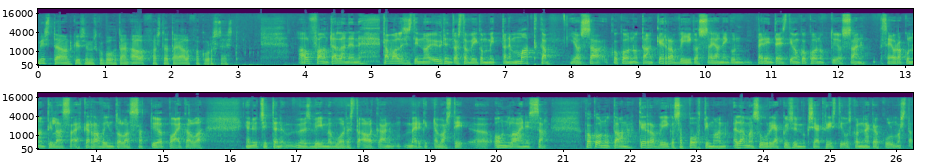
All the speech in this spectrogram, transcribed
Mistä on kysymys, kun puhutaan alfasta tai alfakursseista? Alfa on tällainen tavallisesti noin 11 viikon mittainen matka, jossa kokoonnutaan kerran viikossa ja niin kuin perinteisesti on kokoonnuttu jossain seurakunnan tilassa, ehkä ravintolassa, työpaikalla ja nyt sitten myös viime vuodesta alkaen merkittävästi onlineissa kokoonnutaan kerran viikossa pohtimaan elämän suuria kysymyksiä kristiuskon näkökulmasta.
